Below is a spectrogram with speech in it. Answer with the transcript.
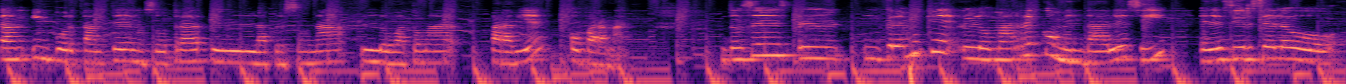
tan importante de nosotras, la persona lo va a tomar para bien o para mal. Entonces, creemos que lo más recomendable, sí, es decírselo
